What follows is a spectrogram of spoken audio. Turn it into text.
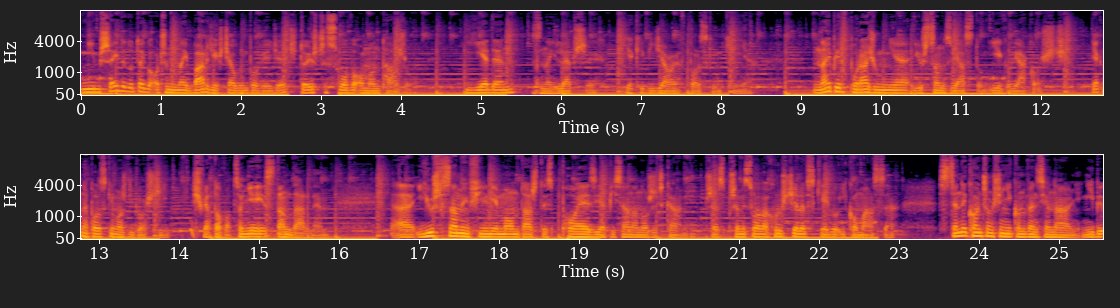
Nim przejdę do tego, o czym najbardziej chciałbym powiedzieć, to jeszcze słowo o montażu. Jeden z najlepszych, jakie widziałem w polskim kinie. Najpierw poraził mnie już sam zwiastun i jego jakość, jak na polskie możliwości, światowa, co nie jest standardem. E, już w samym filmie montaż to jest poezja pisana nożyczkami przez Przemysława Chruścielewskiego i Komasę. Sceny kończą się niekonwencjonalnie, niby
